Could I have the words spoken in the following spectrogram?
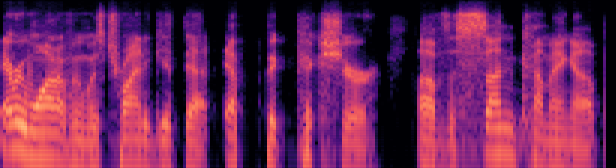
Every one of whom was trying to get that epic picture of the sun coming up.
